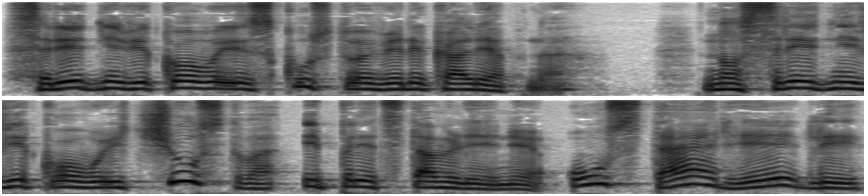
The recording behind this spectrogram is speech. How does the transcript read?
средневековое искусство великолепно, но средневековые чувства и представления устарели».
